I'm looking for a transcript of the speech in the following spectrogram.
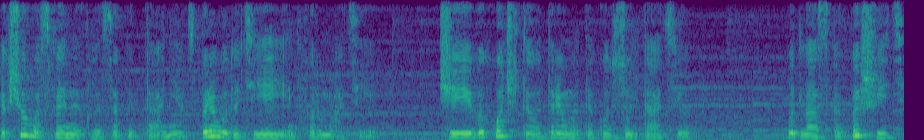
Якщо у вас виникли запитання з приводу цієї інформації, чи ви хочете отримати консультацію, будь ласка, пишіть,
